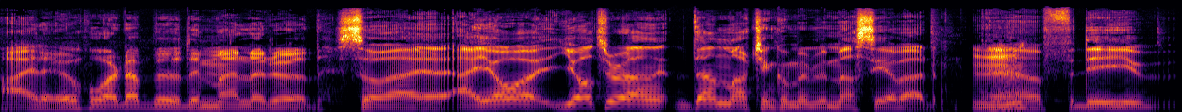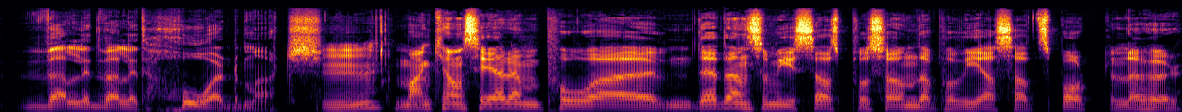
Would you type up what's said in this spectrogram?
Nej, det är hårda bud i Mellerud. Så äh, jag, jag tror att den matchen kommer att bli mest sevärd, mm. äh, för det är ju väldigt, väldigt hård match. Mm. Man kan se den på, det är den som visas på söndag på Viasat Sport, eller hur?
